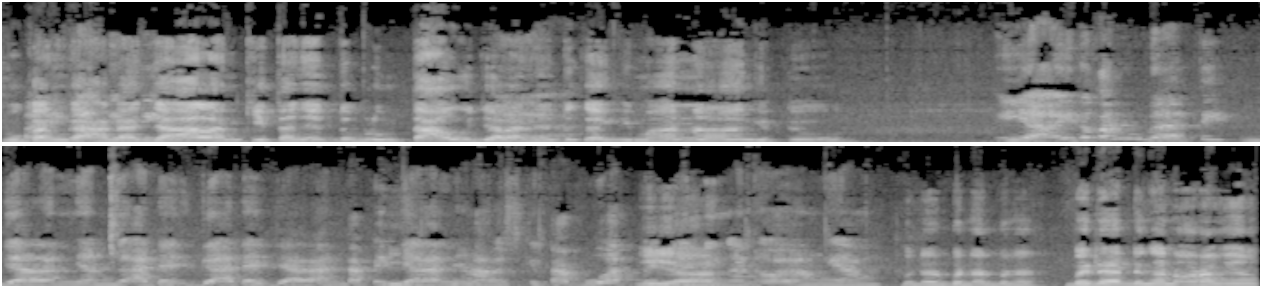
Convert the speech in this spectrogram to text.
bukan nggak ada sih. jalan kitanya itu belum tahu jalannya Iya. itu kayak gimana gitu Iya, itu kan berarti jalan yang nggak ada nggak ada jalan, tapi Iya. jalan yang harus kita buat beda Iya. dengan orang yang benar benar benar beda dengan orang yang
